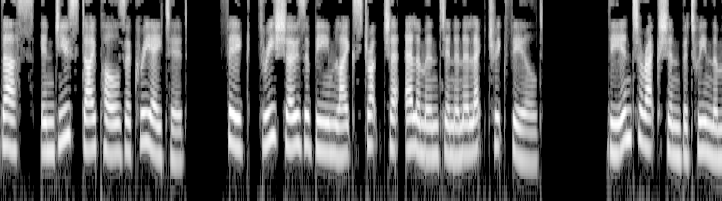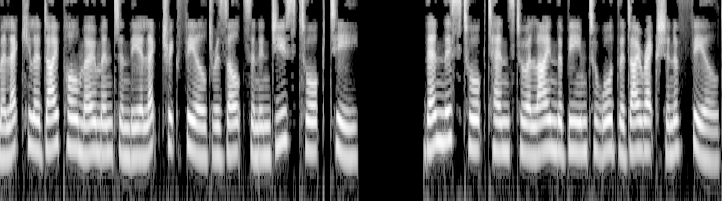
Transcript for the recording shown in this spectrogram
Thus, induced dipoles are created. Fig. 3 shows a beam-like structure, element in an electric field. The interaction between the molecular dipole moment and the electric field results an induced torque T. Then this torque tends to align the beam toward the direction of field.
